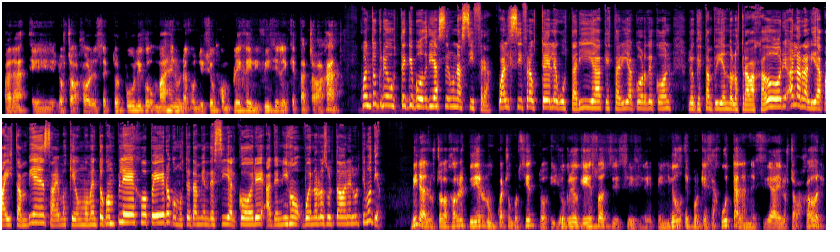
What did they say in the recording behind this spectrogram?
para eh, los trabajadores del sector público, más en una condición compleja y difícil en que están trabajando. ¿Cuánto cree usted que podría ser una cifra? ¿Cuál cifra a usted le gustaría que estaría acorde con lo que están pidiendo los trabajadores? A la realidad país también, sabemos que es un momento complejo, pero como usted también decía, el cobre ha tenido buenos resultados en el último tiempo. Mira, los trabajadores pidieron un 4% y yo creo que eso si, se pidió es porque se ajusta a las necesidades de los trabajadores.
